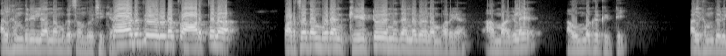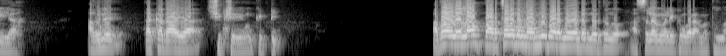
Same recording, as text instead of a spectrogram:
അലഹമില്ല നമുക്ക് സന്തോഷിക്കാം. ഒരുപാട് പേരുടെ പ്രാർത്ഥന പടച്ച തമ്പുരാൻ കേട്ടു എന്ന് തന്നെ വേണം പറയാൻ. ആ മകളെ ആ ഉമ്മക്ക് കിട്ടി. അലഹമില്ല അവന് തക്കതായ ശിക്ഷയും കിട്ടി. അപ്പോൾ അവളെല്ലാം പഠിച്ചവനെ നന്ദി പറഞ്ഞുകൊണ്ട് നിർത്തുന്നു. അസ്സലാമലൈക്കും വറഹമത്തുള്ള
